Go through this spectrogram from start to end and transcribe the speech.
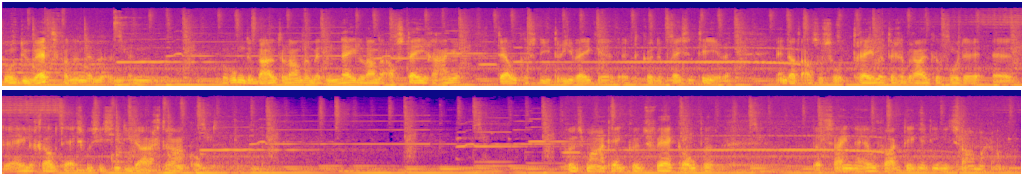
Soort duet van een, een, een, beroemde buitenlander met een Nederlander als tegenhanger, telkens die drie weken te kunnen presenteren. En dat als een soort trailer te gebruiken voor de, de hele grote expositie die daar achteraan komt. Kunst maken en kunst verkopen, dat zijn heel vaak dingen die niet samengaan.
